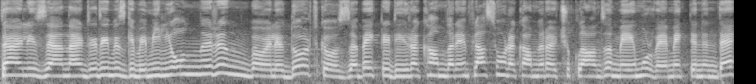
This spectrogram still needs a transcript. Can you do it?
Değerli izleyenler dediğimiz gibi milyonların böyle dört gözle beklediği rakamlar enflasyon rakamları açıklandı. Memur ve emeklinin de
